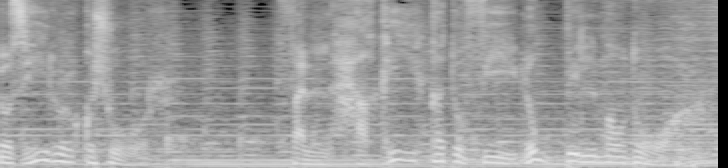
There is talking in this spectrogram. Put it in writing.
نزيل القشور فالحقيقة في لب الموضوع.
